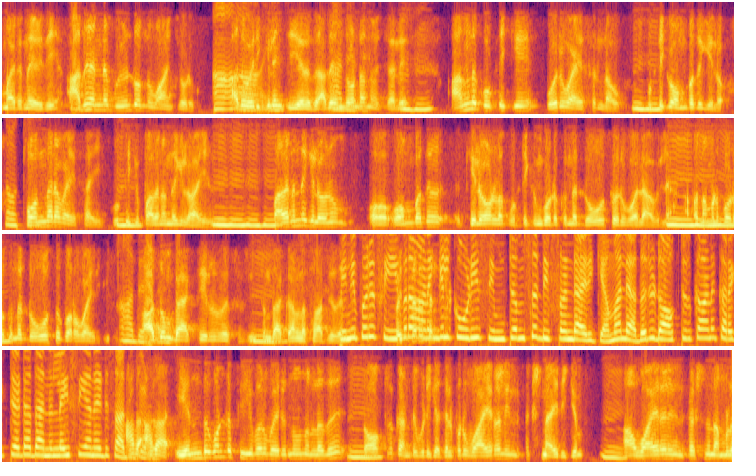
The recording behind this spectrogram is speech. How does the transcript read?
മരുന്ന് എഴുതി. അത് തന്നെ വീണ്ടും ഒന്ന് വാങ്ങിച്ചു കൊടുക്കും. അത് ഒരിക്കലും ചെയ്യരുത്. അത് എന്തുകൊണ്ടാന്ന് വെച്ചാൽ അന്ന് കുട്ടിക്ക് ഒരു വയസ്സുണ്ടാവും. കുട്ടിക്ക് ഒമ്പത് കിലോ. ഒന്നര വയസ്സായി. കുട്ടിക്ക് പതിനൊന്ന് കിലോ ആയി. പതിനൊന്ന് കിലോനും ഒമ്പത് കിലോ ഉള്ള കുട്ടിക്കും കൊടുക്കുന്ന ഡോസ് ഒരുപോലെ ആവില്ല. അപ്പൊ നമ്മൾ കൊടുക്കുന്ന ഡോസ് കുറവായിരിക്കും. അതും. ബാക്ടീരിയൽ റെസിസ്റ്റൻസ് ഉണ്ടാക്കാനുള്ള സാധ്യത പിന്നെ ഇപ്പൊ ഒരു ഫീവർ ആണെങ്കിൽ കൂടി സിംറ്റംസ് ഡിഫറെന്റ് ആയിരിക്കാം അല്ലെ? അതൊരു ഡോക്ടർക്കാണ് കറക്റ്റ് ആയിട്ട് അത് അനലൈസ് ചെയ്യാനായിട്ട് സാധിക്കും അതാ എന്തുകൊണ്ട് ഫീവർ വരുന്നു എന്നുള്ളത് ഡോക്ടർ കണ്ടുപിടിക്കുക. ചിലപ്പോൾ ഒരു വൈറൽ ഇൻഫെക്ഷൻ ആയിരിക്കും. ആ വൈറൽ ഇൻഫെക്ഷൻ നമ്മൾ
